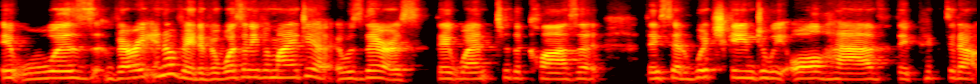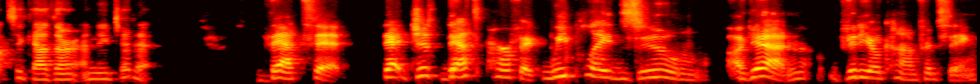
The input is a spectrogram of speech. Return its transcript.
it was very innovative. It wasn't even my idea. It was theirs. They went to the closet. They said which game do we all have? They picked it out together and they did it. That's it. That just that's perfect. We played zoom again video conferencing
